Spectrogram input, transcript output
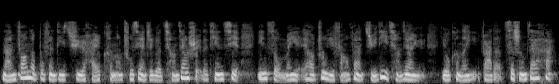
南方的部分地区还可能出现这个强降水的天气，因此我们也要注意防范局地强。降雨有可能引发的次生灾害。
